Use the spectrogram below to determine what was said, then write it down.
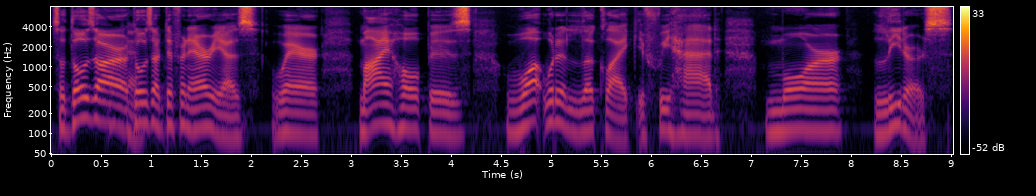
So those are Okay. those are different areas where my hope is what would it look like if we had more leaders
